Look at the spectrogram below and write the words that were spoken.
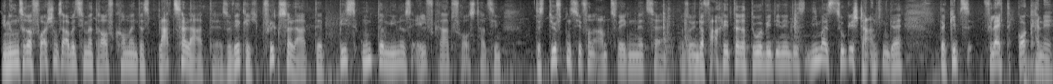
In unserer Forschungsarbeit sind wir draufgekommen, dass Blattsalate, also wirklich Pflücksalate, bis unter minus 11 Grad Frost hat sind. Das dürften sie von Amts wegen nicht sein. Also in der Fachliteratur wird ihnen das niemals zugestanden. Gell? Da gibt es vielleicht gar keine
